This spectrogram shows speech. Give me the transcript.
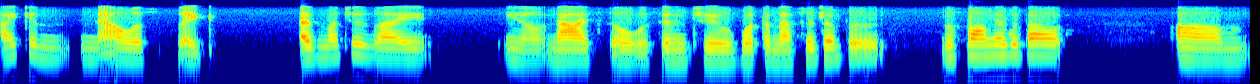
I can now listen, like as much as I, you know, now I still listen to what the message of the the song is about. Um,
